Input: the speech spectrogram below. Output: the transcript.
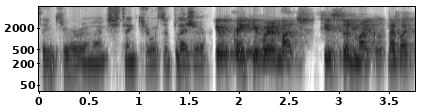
Thank you very much. Thank you. It was a pleasure. Thank you very much. See you soon, Michael. Bye bye.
